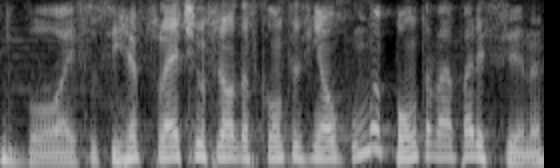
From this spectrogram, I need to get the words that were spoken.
Boa, isso se reflete no final das contas em alguma ponta vai aparecer, né?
